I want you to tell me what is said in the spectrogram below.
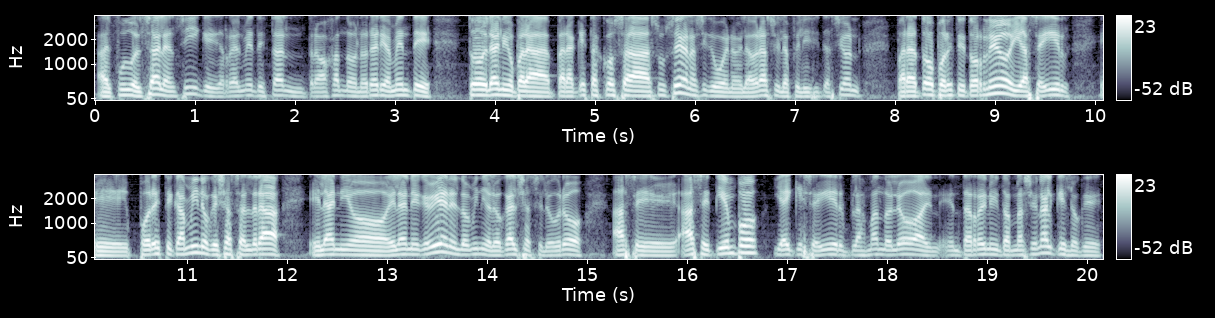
al fútbol sala en sí, que realmente están trabajando honorariamente todo el año para, para que estas cosas sucedan. Así que bueno, el abrazo y la felicitación para todos por este torneo y a seguir eh, por este camino que ya saldrá el año, el año que viene. El dominio local ya se logró hace, hace tiempo y hay que seguir plasmándolo en, en terreno internacional, que es lo que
